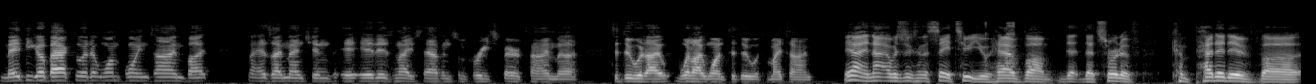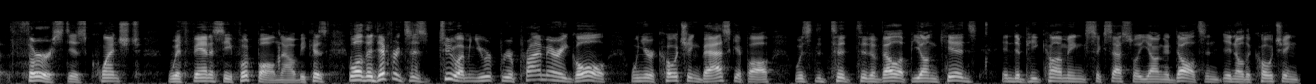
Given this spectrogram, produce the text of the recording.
Maybe go back to it at one point in time, but as I mentioned, it, it is nice having some free spare time uh, to do what I what I want to do with my time. Yeah, and I was just going to say too, you have um, that that sort of competitive uh, thirst is quenched with fantasy football now because well the difference is too i mean your, your primary goal when you're coaching basketball was to, to, to develop young kids into becoming successful young adults. And you know the coaching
